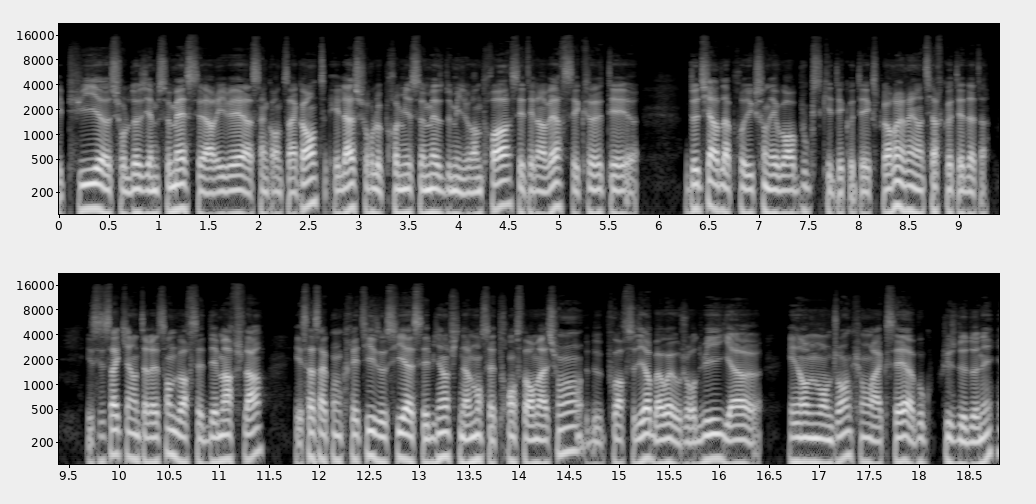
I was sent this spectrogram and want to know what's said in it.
Et puis euh, sur le deuxième semestre, c'est arrivé à 50-50. Et là, sur le premier semestre 2023, c'était l'inverse, c'est que c'était deux tiers de la production des workbooks qui étaient côté Explorer et un tiers côté data. Et c'est ça qui est intéressant de voir cette démarche-là. Et ça, ça concrétise aussi assez bien finalement cette transformation, de pouvoir se dire, bah ouais, aujourd'hui, il y a euh, énormément de gens qui ont accès à beaucoup plus de données.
